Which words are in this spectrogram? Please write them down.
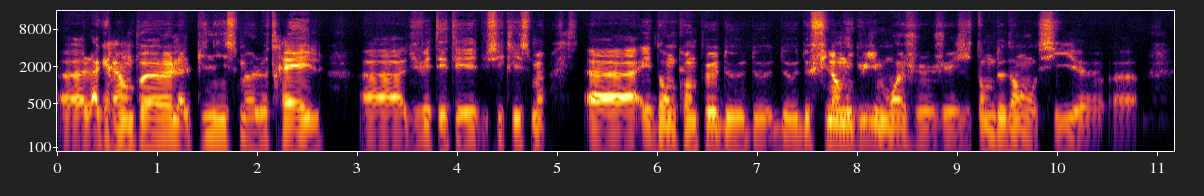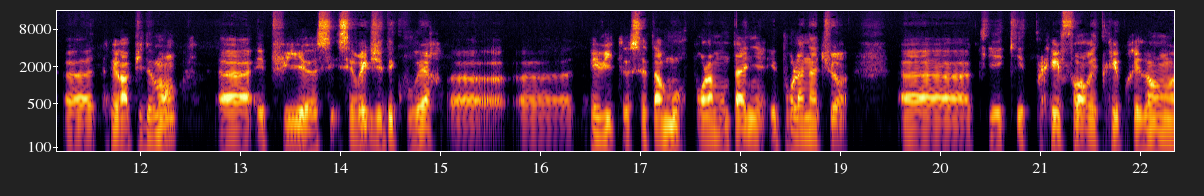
la grimpe, l'alpinisme, le trail. du VTT, du cyclisme, et donc un peu de, de, de, de fil en aiguille, moi j'y tombe dedans aussi très rapidement. Euh, et puis, euh, c'est vrai que j'ai découvert euh, très vite cet amour pour la montagne et pour la nature, qui, est, qui est très fort et très présent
